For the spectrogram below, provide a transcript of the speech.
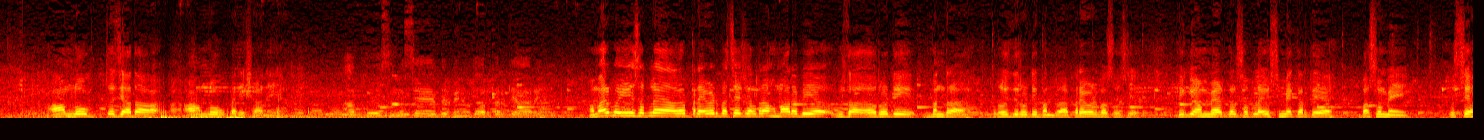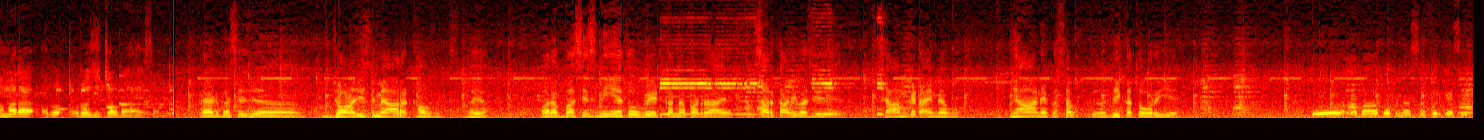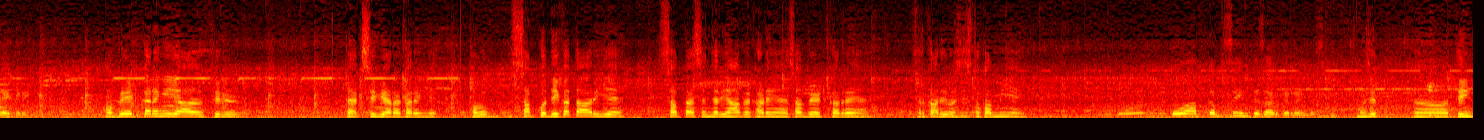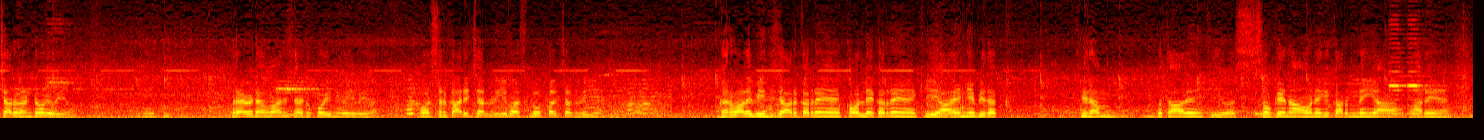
आम लोग तो ज़्यादा आम लोग परेशान है यहाँ पे। आपको समस्याएँ विभिन्न तौर पर क्या आ रही हैं? हमारे को ये सब अगर प्राइवेट बसें चल रहा है हमारा भी रोटी बन रहा है रोजी रोटी बन रहा है प्राइवेट बसों से। क्योंकि हम मेडिकल सप्लाई उसी में करते हैं बसों में ही। उससे हमारा रो, रोजी चल रहा है सर प्राइवेट बसेज जोड़ा जिससे मैं आ रखा हूँ भैया। और अब बसेज नहीं है तो वेट करना पड़ रहा है। सरकारी बसेज शाम के टाइम है वो। यहाँ आने को सब दिक्कत हो रही है। तो अब आप अपना सफ़र कैसे तय करेंगे? अब वेट करेंगे या फिर टैक्सी वगैरह करेंगे? अब सबको दिक्कत आ रही है। सब पैसेंजर यहाँ पे खड़े हैं सब वेट कर रहे हैं। सरकारी बसेस तो कम ही है। तो आप कब से इंतज़ार कर रहे हैं बस की मुझे तीन चार घंटे हो गए भैया। प्राइवेट हमारी साइड कोई नहीं गई भैया। और सरकारी चल रही है बस लोकल चल रही है। घर वाले भी इंतज़ार कर रहे हैं कॉल ले कर रहे हैं कि आए नहीं अभी तक। फिर हम बता रहे हैं कि बस सो के ना होने के कारण नहीं आ पा रहे हैं।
